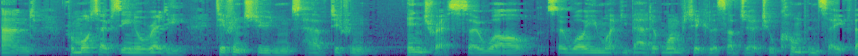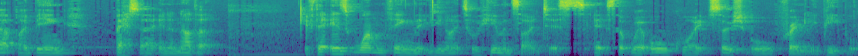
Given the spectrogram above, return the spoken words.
And from what I've seen already, different students have different interests. So while so while you might be bad at one particular subject, you'll compensate for that by being better in another. If there is one thing that unites all human scientists, it's that we're all quite sociable, friendly people.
